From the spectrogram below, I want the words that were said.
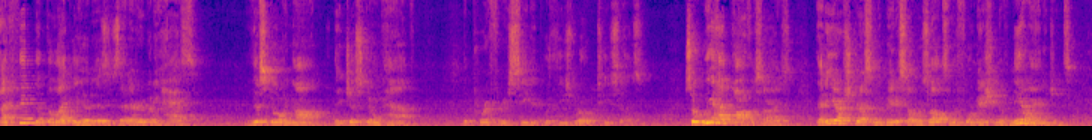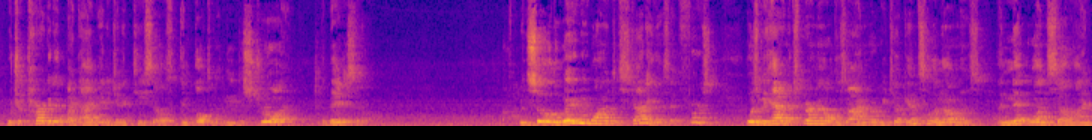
I think that the likelihood is, is that everybody has this going on. They just don't have the periphery seated with these rogue T cells. So we hypothesized that ER stress in the beta cell results in the formation of neoantigens, which are targeted by diabetogenic T cells and ultimately destroy the beta cell. And so the way we wanted to study this at first was we had an experimental design where we took insulinomas, a NIT1 cell line,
